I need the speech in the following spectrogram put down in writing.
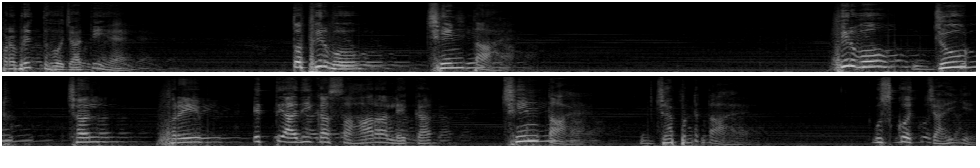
प्रवृत्त हो जाती है तो फिर वो छीनता है। फिर वो झूठ छल फरेब इत्यादि का सहारा लेकर छीनता है, झपटता है। उसको चाहिए।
